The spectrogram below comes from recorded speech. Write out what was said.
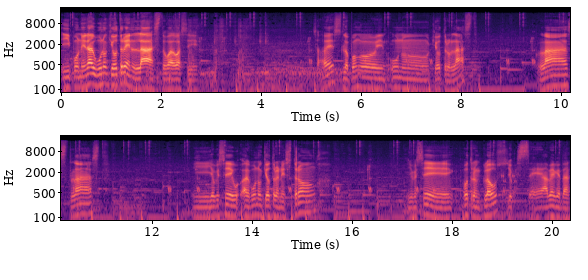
y poner alguno que otro en last o algo así. ¿Sabes? Lo pongo en uno que otro last. Last, last. Y yo que sé, alguno que otro en strong. Yo que sé, otro en close. Yo que sé, a ver qué tal.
